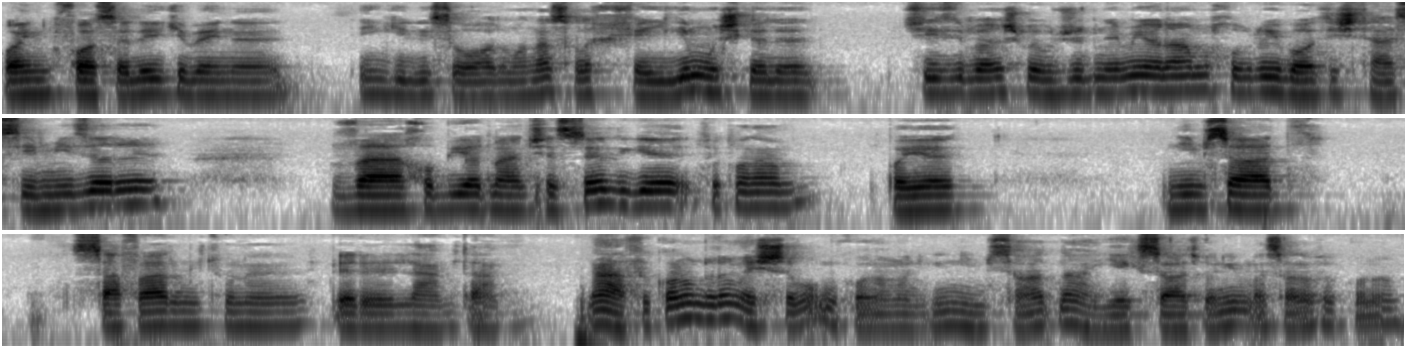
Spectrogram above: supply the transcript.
با این فاصله ای که بین انگلیس و آلمان هست خیلی مشکله چیزی براش به وجود نمیاره اما خب روی بازیش تاثیر می‌ذاره. و خب بیاد منچستر دیگه فکر کنم باید نیم ساعت سفر می‌تونه بره لندن. نه فکر کنم دارم اشتباه می‌کنم دیگه نیم ساعت نه یک ساعت و نیم مثلا فکر کنم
